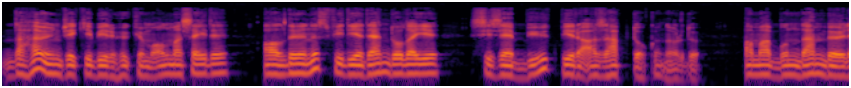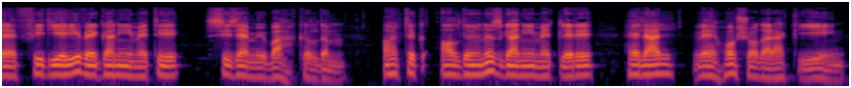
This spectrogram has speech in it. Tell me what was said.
daha önceki bir hüküm olmasaydı, aldığınız fidyeden dolayı size büyük bir azap dokunurdu. Ama bundan böyle fidyeyi ve ganimeti size mübah kıldım. Artık aldığınız ganimetleri helal ve hoş olarak yiyin.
